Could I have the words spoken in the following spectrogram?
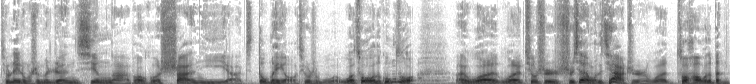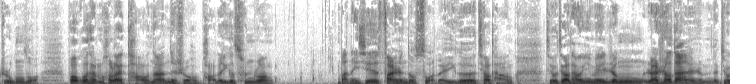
就是那种什么人性啊，包括善意啊都没有，就是我我做我的工作。哎，我我就是实现我的价值，我做好我的本职工作。包括他们后来逃难的时候，跑到一个村庄，把那些犯人都锁在一个教堂。结果教堂因为扔燃烧弹什么的就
